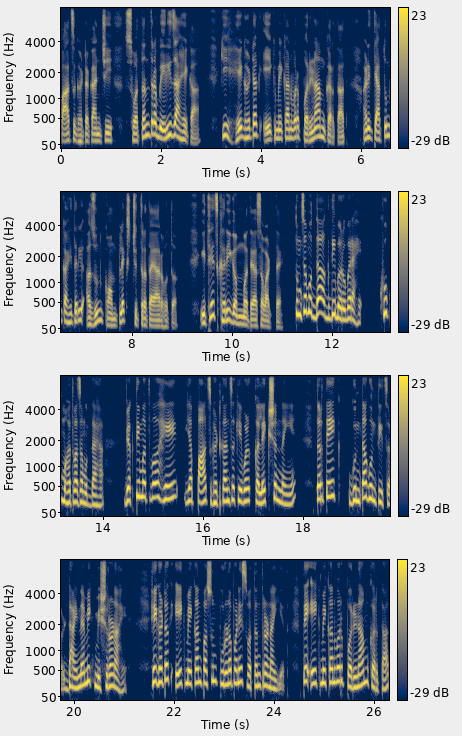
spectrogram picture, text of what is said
पाच घटकांची स्वतंत्र बेरीज आहे का? की हे घटक एकमेकांवर परिणाम करतात आणि त्यातून काहीतरी अजून कॉम्प्लेक्स चित्र तयार होतं? इथेच खरी गंमत आहे असं वाटतंय. तुमचा मुद्दा अगदी बरोबर आहे. खूप महत्त्वाचा मुद्दा आहे हा. व्यक्तिमत्व हे या पाच घटकांचं केवळ कलेक्शन नाहीये तर ते एक गुंतागुंतीचं डायनॅमिक मिश्रण आहे. हे घटक एकमेकांपासून पूर्णपणे स्वतंत्र नाहीयेत. ते एकमेकांवर परिणाम करतात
